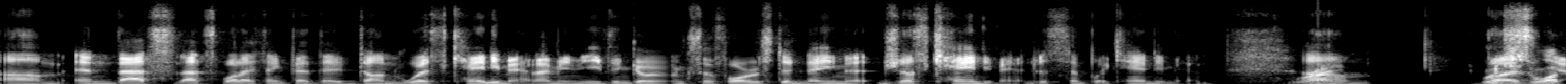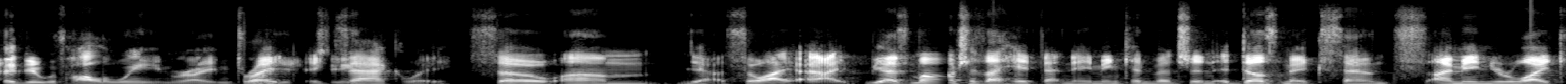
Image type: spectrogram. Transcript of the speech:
Um, and that's that's what I think that they've done with Candyman. I mean, even going so far as to name it just Candyman, just simply Candyman. Right. Um, which but, is what yeah. they did with Halloween, right? Right, exactly. So, um, yeah. So I, I, as much as I hate that naming convention, it does make sense. I mean, you're like,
